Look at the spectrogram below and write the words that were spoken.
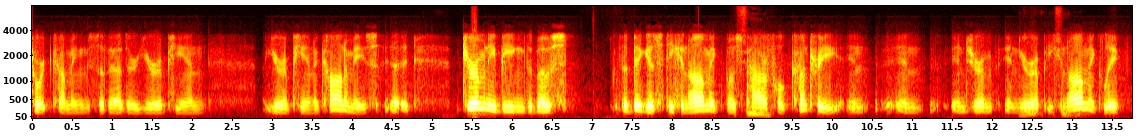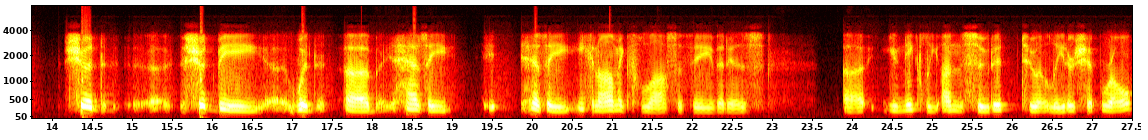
shortcomings of other European European economies. Uh, Germany being the most the biggest economic, most powerful country in in in Germ- in Europe economically should uh, should be uh, would uh, has a has a economic philosophy that is uh, uniquely unsuited to a leadership role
